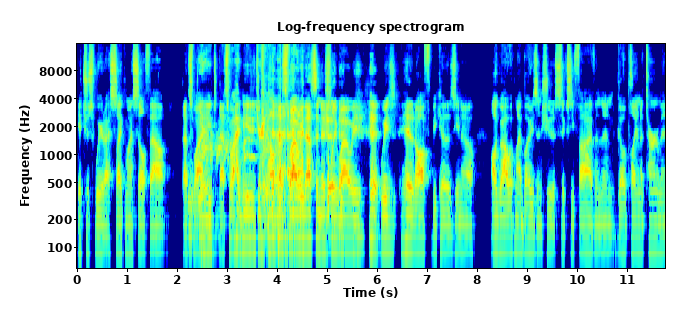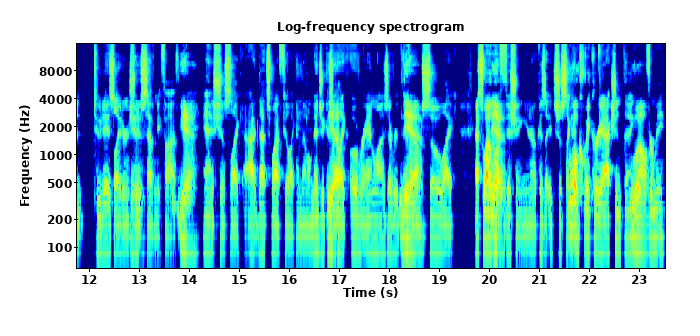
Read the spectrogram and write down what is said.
it's just weird. I psych myself out. That's why Yeah. I need. That's why I needed your help. That's why we. That's initially why we we hit it off because you know I'll go out with my buddies and shoot a 65 and then go play in a tournament two days later and shoot Yeah. a 75. Yeah. And it's just like, I, that's why I feel like a mental midget because I like overanalyze everything. Yeah. I'm so like, that's why I love Yeah. fishing, you know, because it's just like Well, a quick reaction thing well, for me.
